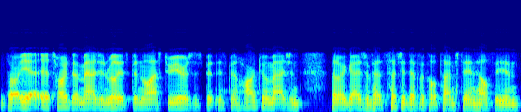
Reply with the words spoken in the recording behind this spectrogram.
It's hard, yeah, it's hard to imagine. Really, it's been the last two years. It's been it's been hard to imagine that our guys have had such a difficult time staying healthy, and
